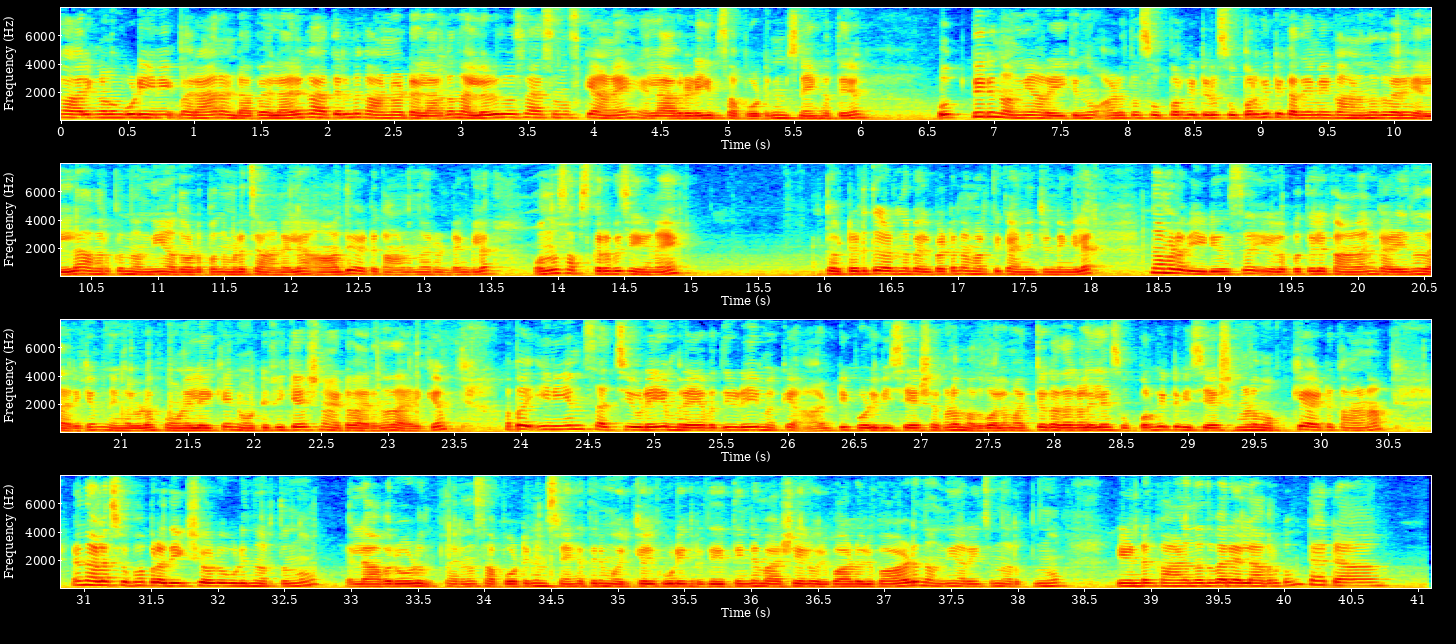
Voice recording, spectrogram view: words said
കാര്യങ്ങളും കൂടി ഇനി വരാനുണ്ട്. അപ്പോൾ എല്ലാവരും കാത്തിരുന്ന് കാണണോട്ടെ. എല്ലാവർക്കും നല്ലൊരു ദിവസം ആശംസിക്കുകയാണ്. എല്ലാവരുടെയും സപ്പോർട്ടിനും സ്നേഹത്തിനും ഒത്തിരി നന്ദി അറിയിക്കുന്നു. അടുത്ത സൂപ്പർ ഹിറ്റുകൾ സൂപ്പർ ഹിറ്റ് കഥയുമായി കാണുന്നത് വരെ എല്ലാവർക്കും നന്ദി. അതോടൊപ്പം നമ്മുടെ ചാനൽ ആദ്യമായിട്ട് കാണുന്നവരുണ്ടെങ്കിൽ ഒന്ന് സബ്സ്ക്രൈബ് ചെയ്യണേ. തൊട്ടടുത്ത് കിടന്ന ബെൽബട്ടൺ അമർത്തി കഴിഞ്ഞിട്ടുണ്ടെങ്കിൽ നമ്മുടെ വീഡിയോസ് എളുപ്പത്തിൽ കാണാൻ കഴിയുന്നതായിരിക്കും. നിങ്ങളുടെ ഫോണിലേക്ക് നോട്ടിഫിക്കേഷനായിട്ട് വരുന്നതായിരിക്കും. അപ്പോൾ ഇനിയും സച്ചിയുടെയും രേവതിയുടെയും ഒക്കെ അടിപൊളി വിശേഷങ്ങളും അതുപോലെ മറ്റു കഥകളിലെ സൂപ്പർ ഹിറ്റ് വിശേഷങ്ങളും ഒക്കെ ആയിട്ട് കാണാം. എന്നുള്ള ശുഭപ്രതീക്ഷയോടുകൂടി നിർത്തുന്നു. എല്ലാവരോടും തരുന്ന സപ്പോർട്ടിനും സ്നേഹത്തിനും ഒരിക്കൽ കൂടി ഹൃദയത്തിന്റെ ഭാഷയിൽ ഒരുപാട് ഒരുപാട് നന്ദി അറിയിച്ച് നിർത്തുന്നു. വീണ്ടും കാണുന്നത് വരെ എല്ലാവർക്കും ടാറ്റാ.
